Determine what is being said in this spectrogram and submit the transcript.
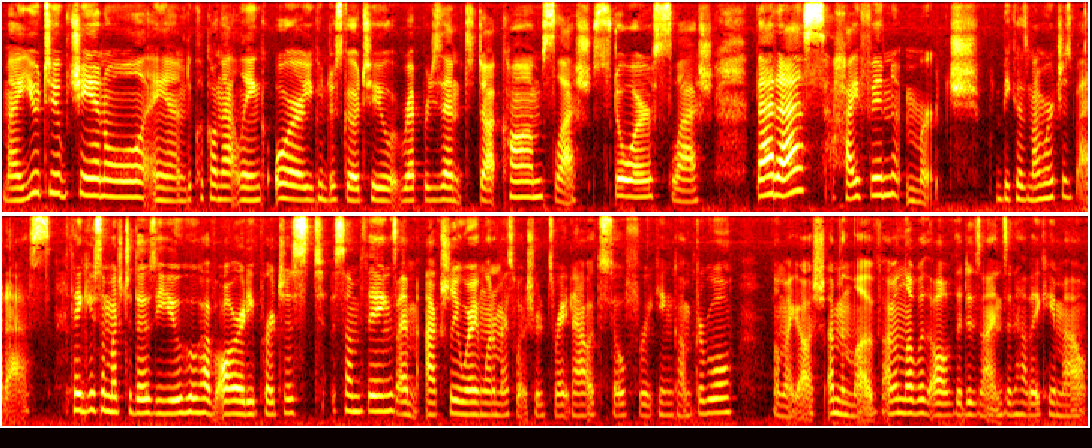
my YouTube channel and click on that link, or you can just go to represent.com slash store slash badass hyphen merch because my merch is badass. Thank you so much to those of you who have already purchased some things. I'm actually wearing one of my sweatshirts right now. It's so freaking comfortable. Oh my gosh, I'm in love. I'm in love with all of the designs and how they came out.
